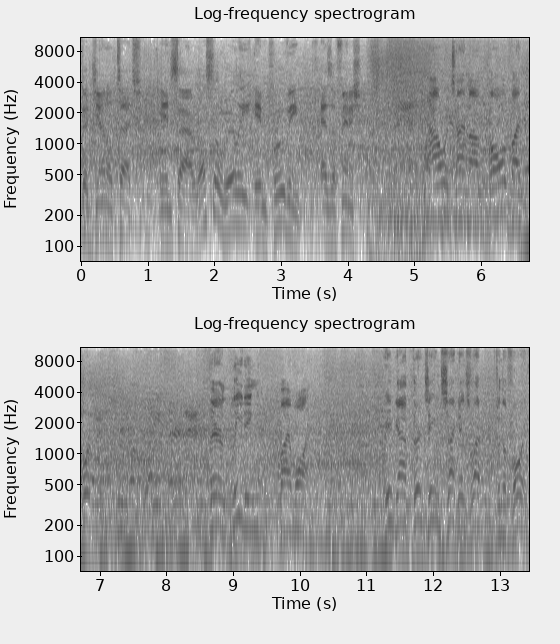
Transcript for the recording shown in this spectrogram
The gentle touch inside. Russell really improving as a finisher. Now a timeout called by Portland. They're leading by one. We've got 13 seconds left in the fourth.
